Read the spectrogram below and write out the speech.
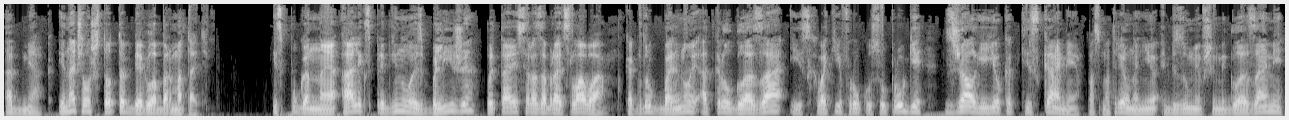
обмяк и начал что-то бегло бормотать. Испуганная Алекс придвинулась ближе, пытаясь разобрать слова. как вдруг больной открыл глаза и, схватив руку супруги, сжал ее как тисками, посмотрел на нее обезумевшими глазами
